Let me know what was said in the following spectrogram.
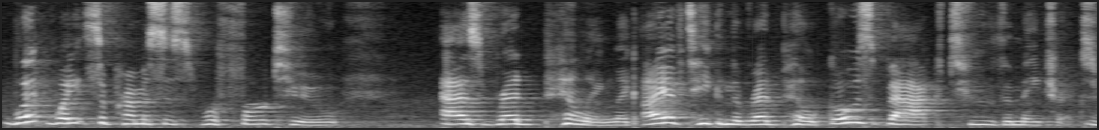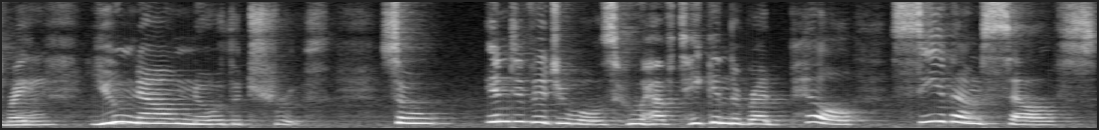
what white supremacists refer to as red pilling, like I have taken the red pill, goes back to the matrix, right? Mm-hmm. You now know the truth. So, individuals who have taken the red pill see themselves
